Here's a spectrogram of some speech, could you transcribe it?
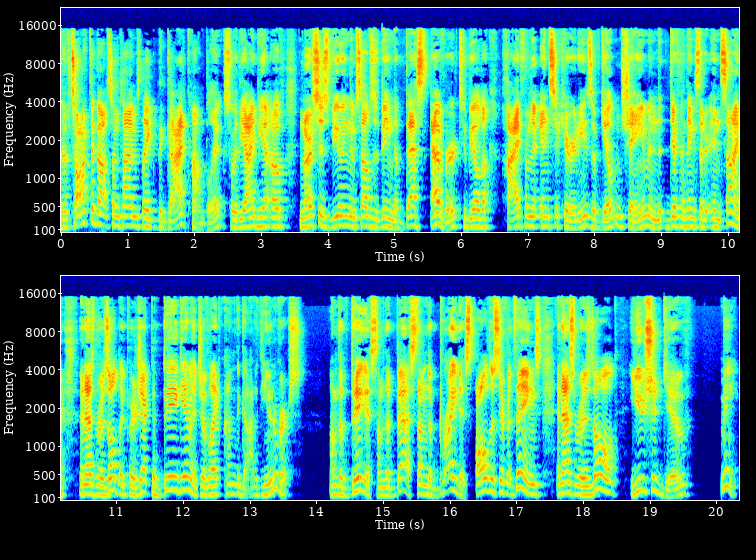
I've talked about sometimes like the God complex or the idea of narcissists viewing themselves as being the best ever to be able to hide from their insecurities of guilt and shame and the different things that are inside. And as a result, they project a big image of like, I'm the God of the universe. I'm the biggest, I'm the best, I'm the brightest, all those different things. And as a result, you should give me.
